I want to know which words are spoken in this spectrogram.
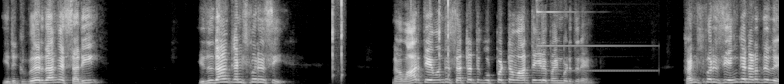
இதுக்கு பேர் தாங்க சரி இதுதான் கன்ஸ்பிரசி நான் வார்த்தையை வந்து சட்டத்துக்கு உட்பட்ட வார்த்தைகளை பயன்படுத்துறேன். கன்ஸ்பரசி எங்க நடந்தது?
